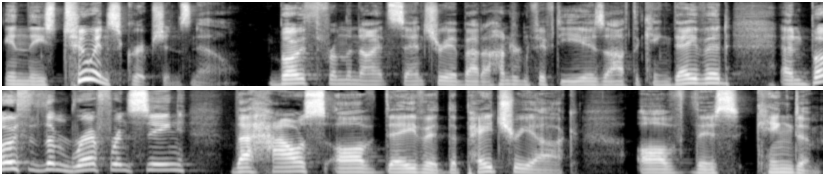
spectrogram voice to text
in these two inscriptions now, both from the 9th century, about 150 years after King David, and both of them referencing the house of David, the patriarch of this kingdom.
